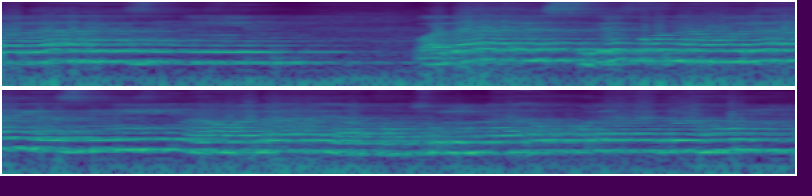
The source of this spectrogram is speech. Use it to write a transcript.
ولا يزنين. ولا يسرقن ولا يزنين ولا يقتلن أولادهن.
